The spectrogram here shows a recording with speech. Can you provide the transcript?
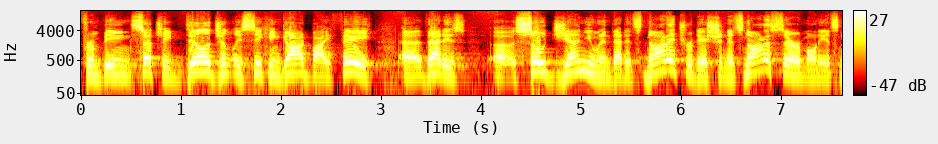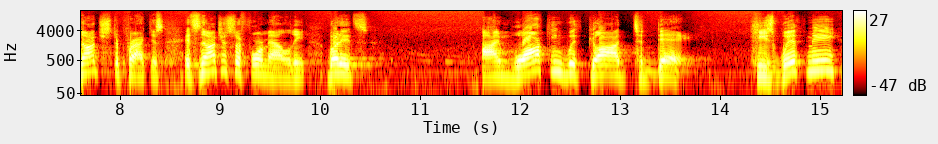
from being such a diligently seeking God by faith uh, that is uh, so genuine that it's not a tradition, it's not a ceremony, it's not just a practice, it's not just a formality, but it's I'm walking with God today. He's with me,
